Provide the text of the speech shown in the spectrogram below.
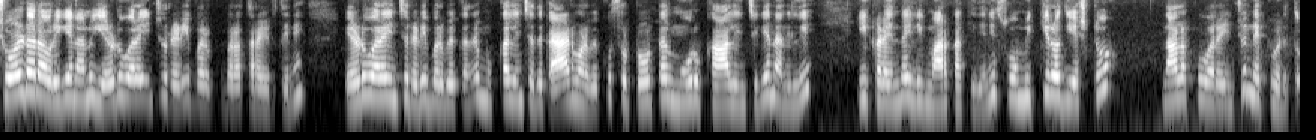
ಶೋಲ್ಡರ್ ಅವರಿಗೆ ನಾನು ಎರಡೂವರೆ ಇಂಚು ರೆಡಿ ಬರ್, ಬರೋ ಥರ ಇರ್ತೀನಿ. ಎರಡೂವರೆ ಇಂಚು ರೆಡಿ ಬರಬೇಕಂದ್ರೆ ಮುಕ್ಕಾಲು ಇಂಚು ಅದಕ್ಕೆ ಆ್ಯಡ್ ಮಾಡಬೇಕು. ಸೊ ಟೋಟಲ್ ಮೂರು ಕಾಲು ಇಂಚಿಗೆ ನಾನಿಲ್ಲಿ ಈ ಕಡೆಯಿಂದ ಇಲ್ಲಿಗೆ ಮಾರ್ಕ್ ಹಾಕಿದ್ದೀನಿ. ಸೊ ಮಿಕ್ಕಿರೋದು ಎಷ್ಟು? ನಾಲ್ಕೂವರೆ ಇಂಚು ನೆಕ್ ಬಿಡ್ತು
